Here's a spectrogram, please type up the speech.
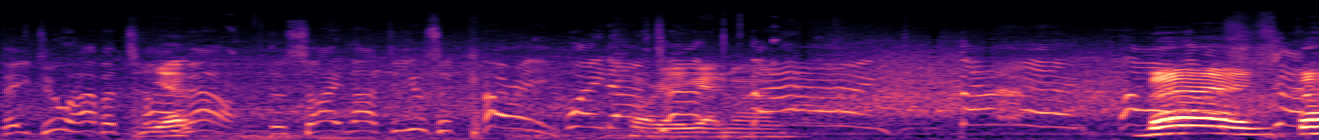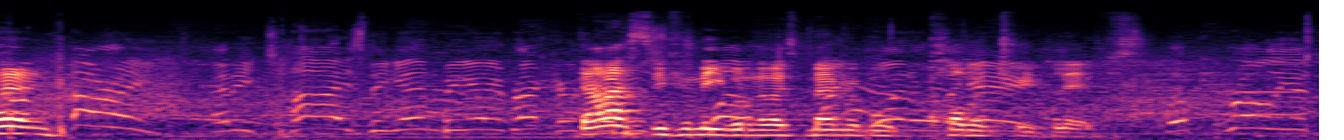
They do have a Yep. timeout. Decide not to use it. Curry way Curry again, man. Bang! Bang! Oh, Bang, bang. Curry, and he ties the NBA record. That has to be for me one of the most memorable winner of the commentary clips. The brilliant shooting of Stephen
